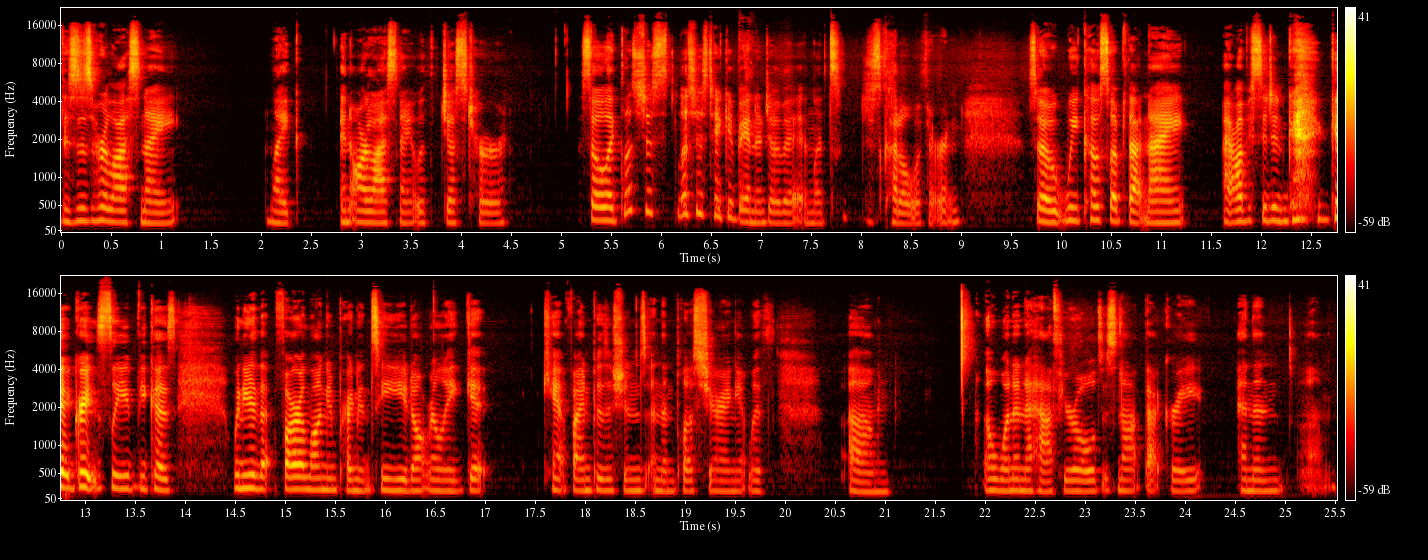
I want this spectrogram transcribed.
this is her last night. Like, in our last night with just her. So like let's just let's just take advantage of it and let's just cuddle with her and so we co-slept that night I obviously didn't get great sleep because when you're that far along in pregnancy, you don't really get can't find positions, and then plus sharing it with um, a one and a half year old is not that great. And then um,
